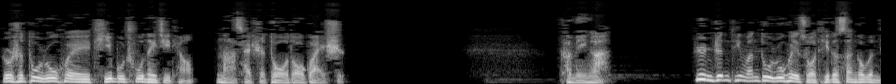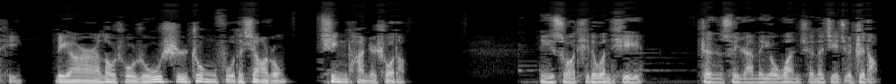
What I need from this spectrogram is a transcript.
若是杜如晦提不出那几条，那才是多多怪事。可明啊。认真听完杜如晦所提的三个问题，李二露出如释重负的笑容，轻叹着说道：“你所提的问题，朕虽然没有万全的解决之道，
